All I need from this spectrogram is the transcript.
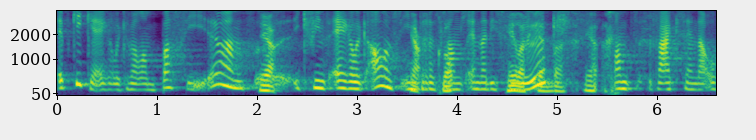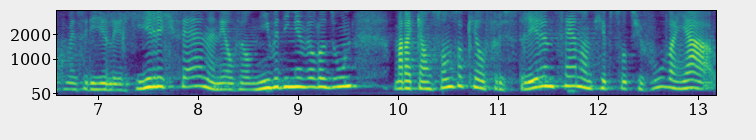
heb ik eigenlijk wel een passie. Hè? Want eh, ik vind eigenlijk alles interessant en dat is heel leuk. Ja. Want vaak zijn dat ook mensen die heel leergierig zijn en heel veel nieuwe dingen willen doen. Maar dat kan soms ook heel frustrerend zijn, want je hebt zo het gevoel van, ja,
